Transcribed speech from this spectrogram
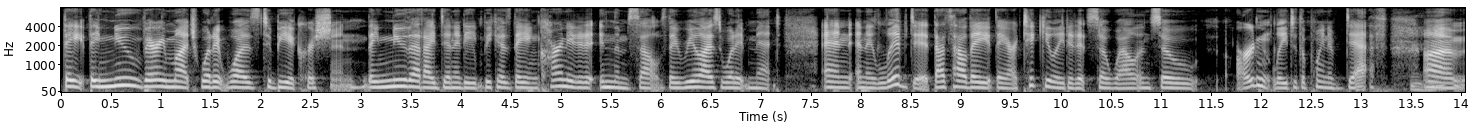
they they knew very much what it was to be a Christian. They knew that identity because they incarnated it in themselves. They realized what it meant, and and they lived it. That's how they they articulated it so well and so ardently to the point of death. Um,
